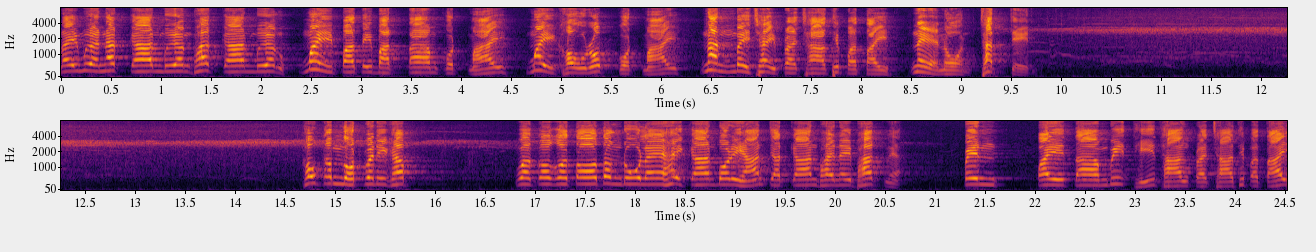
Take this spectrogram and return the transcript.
ในเมื่อนักการเมืองพักการเมืองไม่ปฏิบัติตามกฎหมาย ไม่เคารพกฎหมาย นั่นไม่ใช่ประชาธิปไตยแน่นอนชัดเจน เขากำหนดไว้ดีครับ ว่ากกตต้องดูแลให้การบริหารจัดการภายในพักเนี่ยเป็น ไปตามวิถีทางประชาธิปไตย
